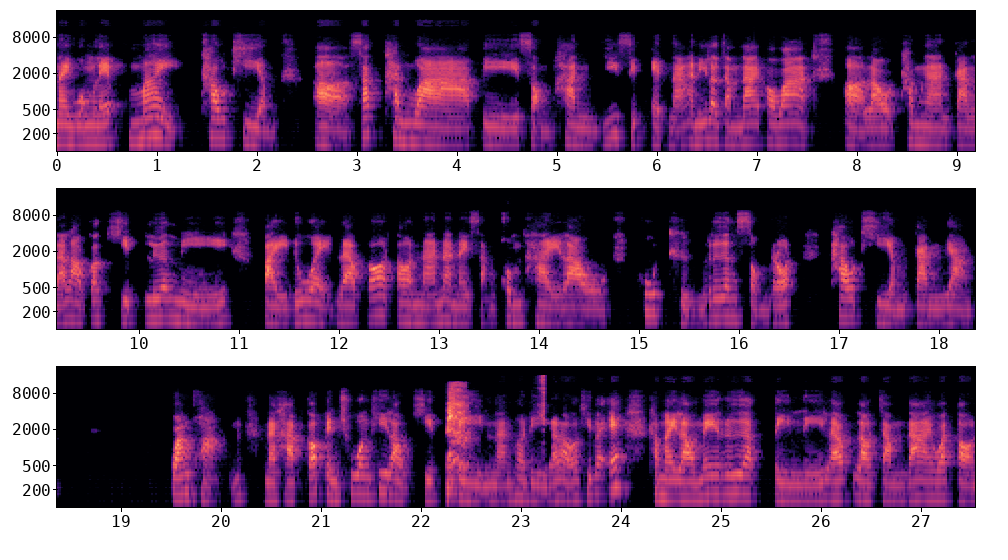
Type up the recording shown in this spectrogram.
ในวงเล็บไม่เท่าเทียม สักธันวาปี 2021 นะ อันนี้เราจำได้เพราะว่าเราทำงานกันแล้วเราก็คิดเรื่องนี้ไปด้วย แล้วก็ตอนนั้นในสังคมไทยเราพูดถึงเรื่องสมรสเท่าเทียมกันอย่าง กว้างขวางนะครับ ก็เป็นช่วงที่เราคิดธีมนั้นพอดีแล้วเราก็คิดว่าเอ๊ะทำไมเราไม่เลือกธีมนี้แล้วเราจำได้ว่าตอน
